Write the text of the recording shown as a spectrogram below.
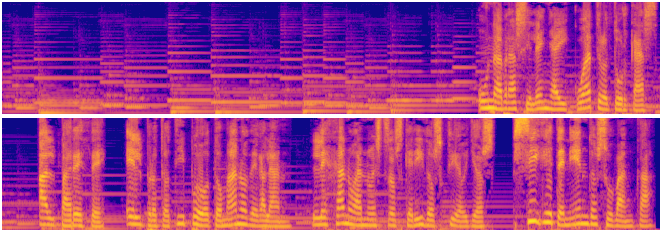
Una brasileña y cuatro turcas. Al parece, el prototipo otomano de galán, lejano a nuestros queridos criollos, sigue teniendo su banca.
